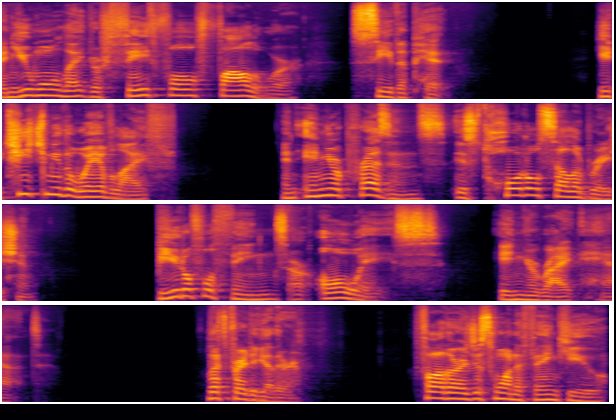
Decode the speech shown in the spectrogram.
and you won't let your faithful follower see the pit. You teach me the way of life, and in your presence is total celebration. Beautiful things are always in your right hand. Let's pray together. Father, I just want to thank you.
